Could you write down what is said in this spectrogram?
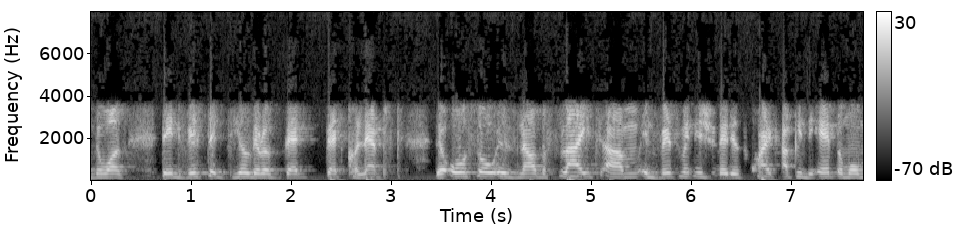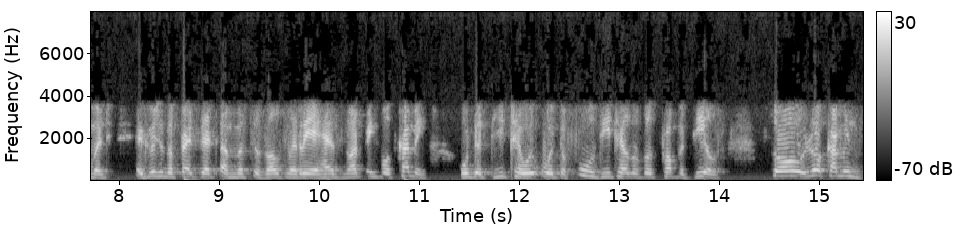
there was the invested deal. There was that that collapsed. There also is now the Flyt um, investment issue that is quite up in the air at the moment, especially the fact that uh, Mr. Zelt Marais has not been forthcoming with the detail with the full details of those proper deals. So look, I mean,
